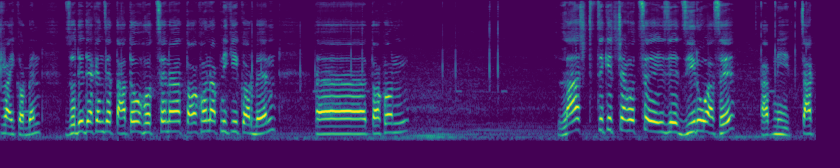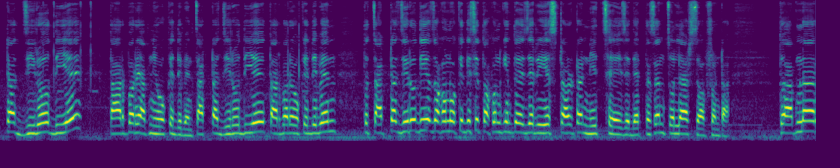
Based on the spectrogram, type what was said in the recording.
ট্রাই করবেন। যদি দেখেন যে তাতেও হচ্ছে না, তখন আপনি কি করবেন তখন লাস্ট চিকিৎসা হচ্ছে এই যে জিরো আছে, আপনি চারটা জিরো দিয়ে, তারপরে আপনি ওকে দেবেন। চারটা জিরো দিয়ে, তারপরে ওকে দিবেন। তো চারটা জিরো দিয়ে যখন ওকে দিছি, তখন কিন্তু এই যে রিস্টারটা নিচ্ছে, এই যে দেখতেছেন, চলে আসছে অপশনটা তো আপনার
